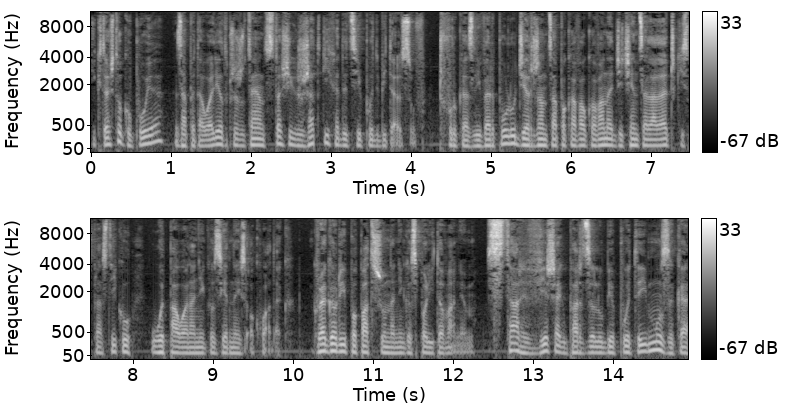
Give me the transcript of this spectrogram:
I ktoś to kupuje? zapytał Elliot, przerzucając stosik rzadkich edycji płyt Beatlesów. Czwórka z Liverpoolu, dzierżąca pokawałkowane dziecięce laleczki z plastiku, łypała na niego z jednej z okładek. Gregory popatrzył na niego z politowaniem. Stary, wiesz jak bardzo lubię płyty i muzykę.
